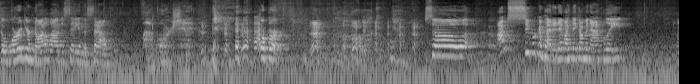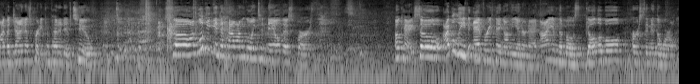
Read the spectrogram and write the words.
The word you're not allowed to say in the South abortion or birth. So I'm super competitive. I think I'm an athlete. My vagina's pretty competitive too. So I'm looking into how I'm going to nail this birth. Okay, so I believe everything on the internet. I am the most gullible person in the world.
